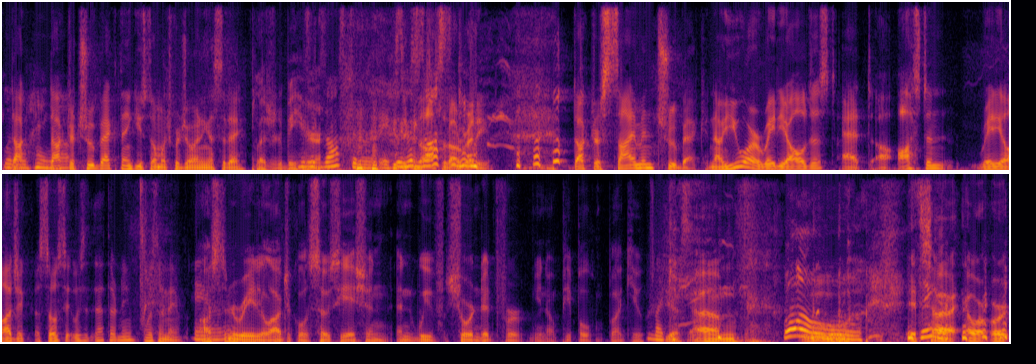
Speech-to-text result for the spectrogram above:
little Doc, hangout. Dr. Trubek, thank you so much for joining us today. Pleasure to be He's here. exhausted already. He's We've exhausted him. Already. Dr. Simon Trubek. Now, you are a radiologist at uh, Austin Radiologic Associate. Was that their name? What's their name? Yeah. Austin Radiological Association, and we've shortened it for you know people like you. Like Yes. Um, Whoa! it's Zinger. uh, or, or,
